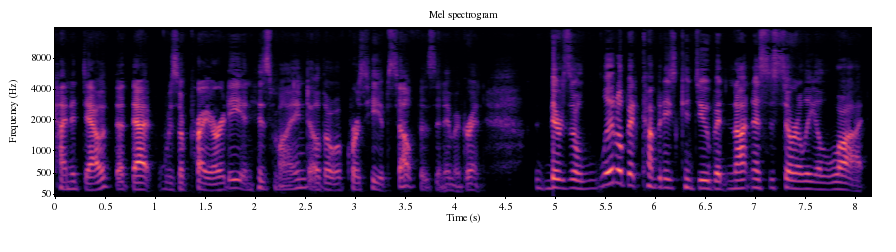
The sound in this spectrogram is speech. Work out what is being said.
kind of doubt that that was a priority in his mind, although, of course, he himself is an immigrant. There's a little bit companies can do, but not necessarily a lot.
